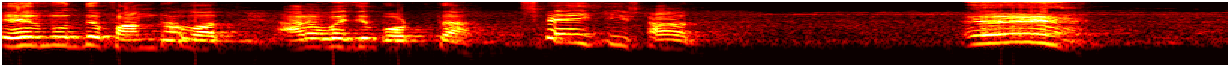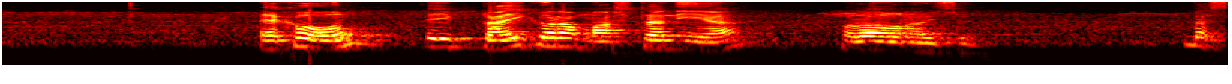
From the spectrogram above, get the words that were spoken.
এর মধ্যে পান্তা ভাত আরও পাইছে বর্তা। সেই কি স্বাদ? এখন এই ফ্রাই করা মাছটা নিয়ে রওনা হয়েছেন ব্যাস,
